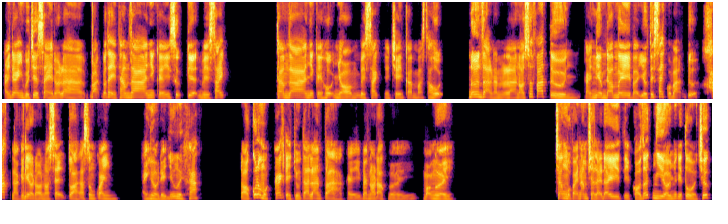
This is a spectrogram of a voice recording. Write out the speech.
anh Đức Anh vừa chia sẻ đó là bạn có thể tham gia những cái sự kiện về sách, tham gia những cái hội nhóm về sách ở trên các mạng xã hội. Đơn giản là, là nó xuất phát từ cái niềm đam mê và yêu thích sách của bạn tự khắc là cái điều đó nó sẽ tỏa ra xung quanh, ảnh hưởng đến những người khác. Đó cũng là một cách để chúng ta lan tỏa cái văn hóa đọc với mọi người. Trong một vài năm trở lại đây thì có rất nhiều những cái tổ chức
